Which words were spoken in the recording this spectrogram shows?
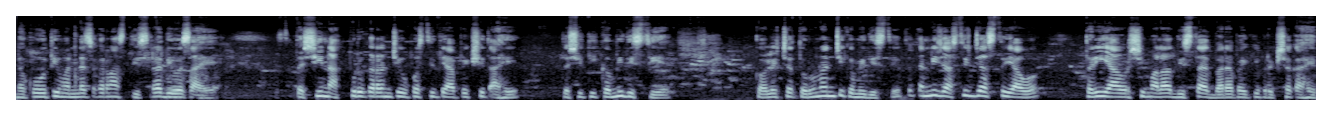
नको होती म्हणण्याचं कारण आज तिसरा दिवस आहे. तशी नागपूरकरांची उपस्थिती अपेक्षित आहे. तशी ती कमी दिसते आहे कॉलेजच्या तरुणांची कमी दिसते तर त्यांनी जास्तीत जास्त यावं. तरी यावर्षी मला दिसत आहेत बऱ्यापैकी प्रेक्षक आहेत.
